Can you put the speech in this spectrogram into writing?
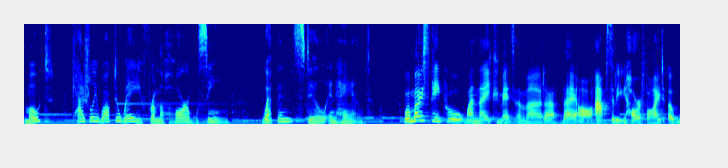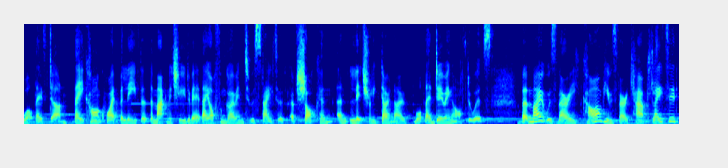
Moat casually walked away from the horrible scene, weapon still in hand. Well, most people, when they commit a murder, they are absolutely horrified at what they've done. They can't quite believe that the magnitude of it. They often go into a state of, of shock and, and literally don't know what they're doing afterwards. But Moat was very calm, he was very calculated.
